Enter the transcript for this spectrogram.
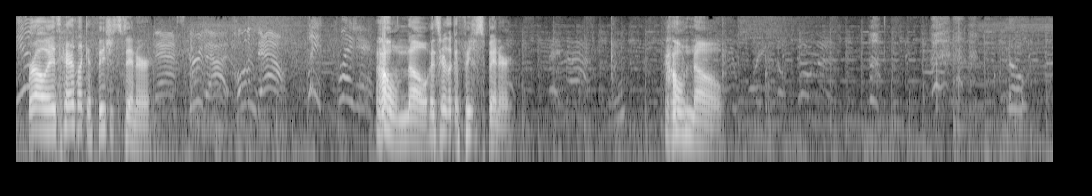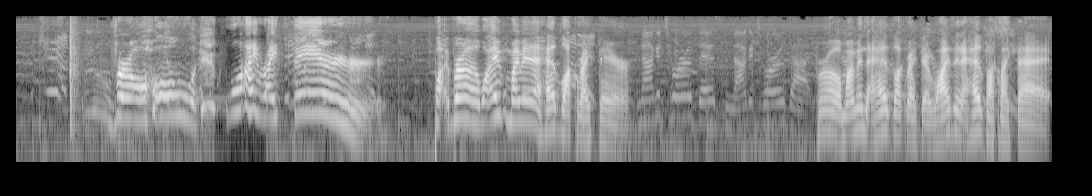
we do? Bro, his hair's like a fish spinner. Nah, screw that. Hold him down. With pleasure. Oh no, his hair's like a fish spinner. Oh no. Bro, why right there? Why, bro, why am I in a headlock right there? Nagatoro this, Nagatoro that. Bro, I'm in the headlock right there. Why is it in a headlock like that?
